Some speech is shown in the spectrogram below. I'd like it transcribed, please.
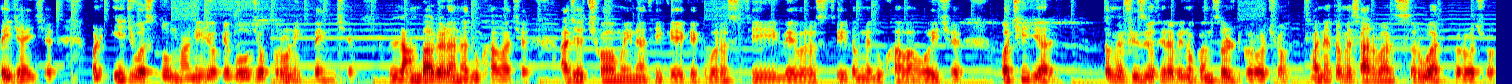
થઈ જાય છે. પણ એ જ વસ્તુ માની લો કે બહુ જો ક્રોનિક પેઇન છે, લાંબા ગાળાના દુખાવા છે. આજે છ મહિનાથી કે એક એક વર્ષથી બે વર્ષથી તમને દુખાવા હોય છે. પછી જ્યારે તમે ફિઝિયોથેરાપીનો કન્સલ્ટ કરો છો અને તમે સારવાર શરૂઆત કરો છો,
